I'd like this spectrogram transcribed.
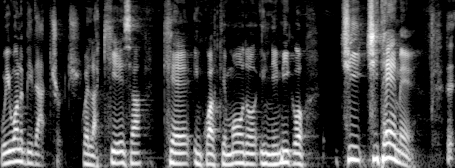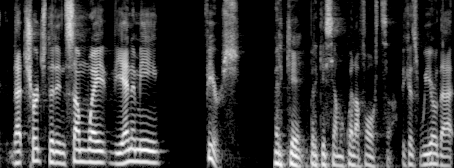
We want to be that church. quella chiesa che in qualche modo il nemico ci, ci teme. That church that in some way the enemy fears Perché? Perché siamo quella forza. because we are that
